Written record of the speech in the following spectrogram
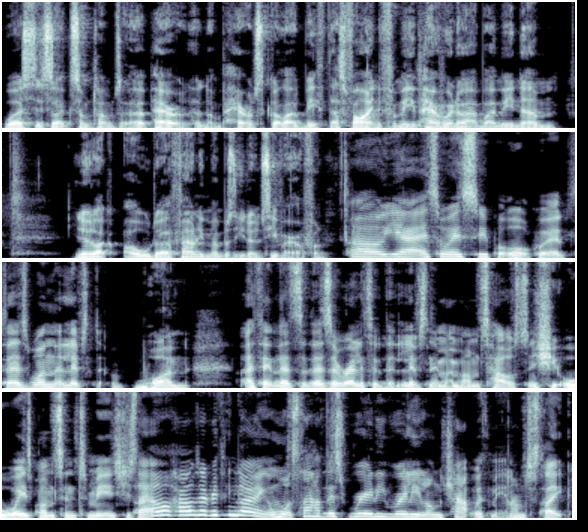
Worst is like sometimes a parent, uh, not parents got like beef. That's fine for me. Parent about, but I mean, um, you know, like older family members that you don't see very often. Oh yeah, it's always super awkward. There's one that lives one. I think there's there's a relative that lives near my mum's house, and she always bumps into me, and she's like, "Oh, how's everything going?" and wants to have this really really long chat with me, and I'm just like,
